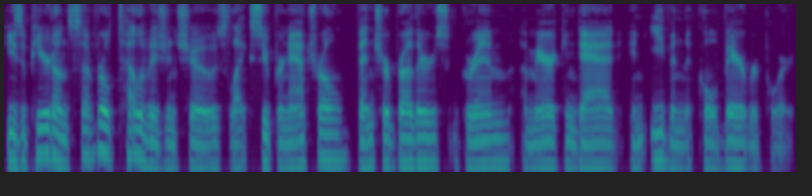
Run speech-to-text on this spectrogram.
He's appeared on several television shows like Supernatural, Venture Brothers, Grimm, American Dad, and even The Colbert Report.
